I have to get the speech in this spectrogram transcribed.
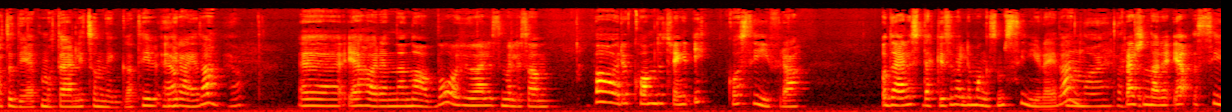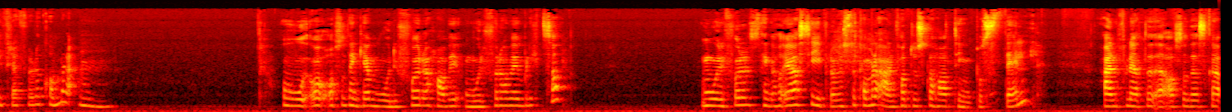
At det på en måte er en litt sånn negativ Ja. greie, da. Ja. Eh, jeg har en nabo, og hun er liksom veldig sånn Bare kom, du trenger ikke å si ifra. Og det er, liksom- det er ikke så veldig mange som sier det i dag. Nei, det er det er sånn der, Ja, si ifra før du kommer, da. Mm. Og, og, og så tenker jeg, hvorfor har vi, hvorfor har vi blitt sånn? Hvorfor tenker jeg, ja, Si ifra hvis du kommer. Er det for at du skal ha ting på stell? Er det fordi at det, altså det skal,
